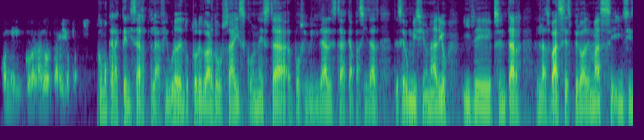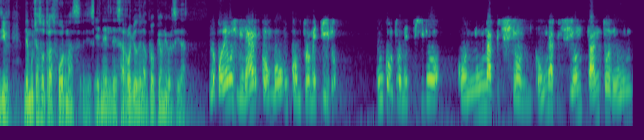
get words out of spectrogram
con el gobernador Carrillo Puerto. ¿Cómo caracterizar la figura del doctor Eduardo Ursáiz con esta posibilidad, esta capacidad de ser un visionario y de sentar las bases, pero además eh, incidir de muchas otras formas en el desarrollo de la propia universidad? Lo podemos mirar como un comprometido, un comprometido con una visión, con una visión tanto de un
